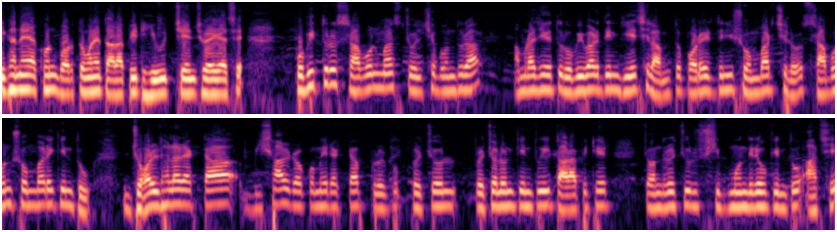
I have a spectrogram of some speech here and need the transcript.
এখানে এখন বর্তমানে তারাপীঠ হিউজ চেঞ্জ হয়ে গেছে। পবিত্র শ্রাবণ মাস চলছে বন্ধুরা। আমরা যেহেতু রবিবার দিন গিয়েছিলাম, তো পরের দিনই সোমবার ছিল। শ্রাবণ সোমবারে কিন্তু জল ঢালার একটা বিশাল রকমের একটা প্রচল, প্রচলন কিন্তু এই তারাপীঠের চন্দ্রচূড় শিব মন্দিরেও কিন্তু আছে।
